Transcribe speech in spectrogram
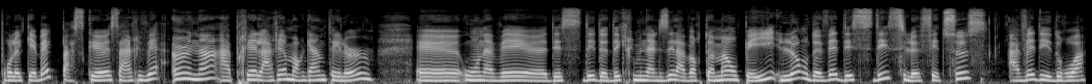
pour le Québec parce que ça arrivait un an après l'arrêt Morgan Taylor, où on avait décidé de décriminaliser l'avortement au pays. Là, on devait décider si le fœtus avait des droits.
